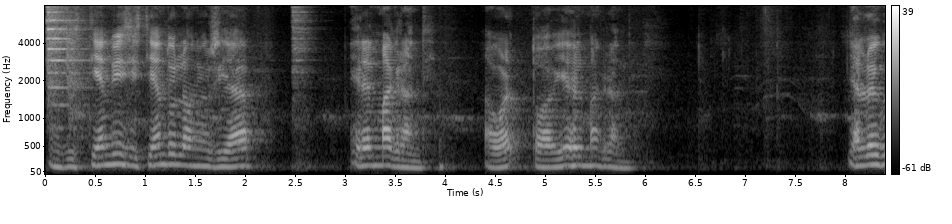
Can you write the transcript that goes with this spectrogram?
insistiendo, insistiendo, la universidad era el más grande. Ahora todavía es el más grande. Ya luego,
